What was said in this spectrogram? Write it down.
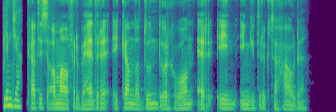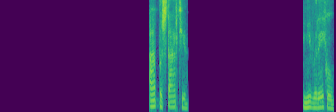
Blind ja. Ik ga het eens allemaal verwijderen. Ik kan dat doen door gewoon R1 ingedrukt te houden. Apenstaartje. Nieuwe regel.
